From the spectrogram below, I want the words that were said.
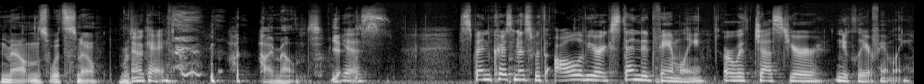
Mountains with snow. Okay. High mountains. Yes. Spend Christmas with all of your extended family or with just your nuclear family?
